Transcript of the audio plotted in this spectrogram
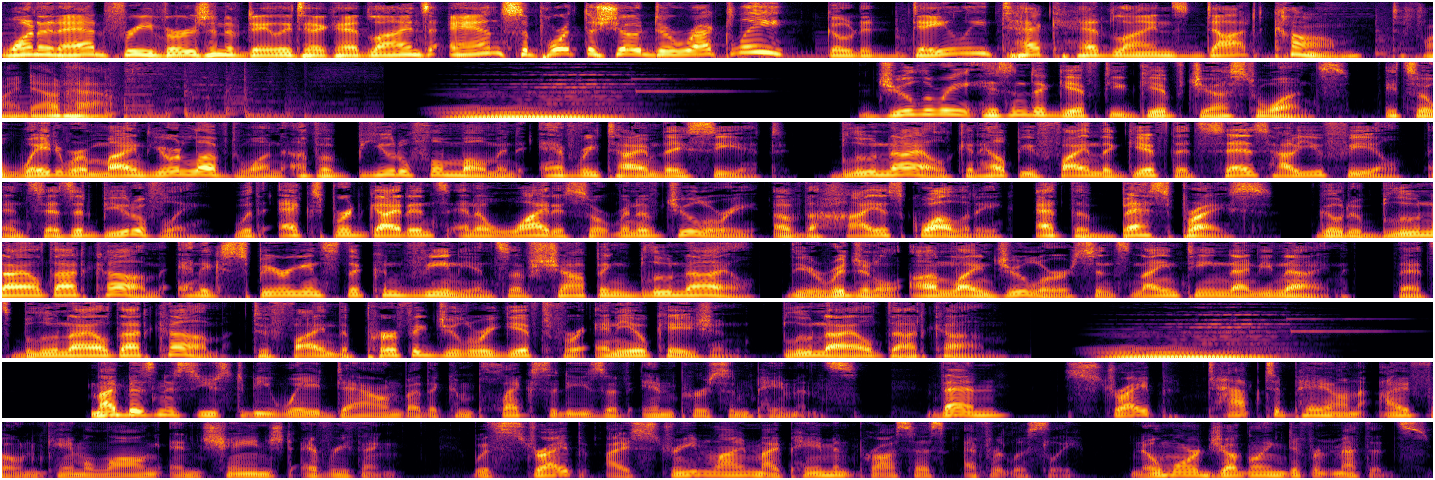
Want an ad free version of Daily Tech Headlines and support the show directly? Go to dailytechheadlines.com to find out how. Jewelry isn't a gift you give just once, it's a way to remind your loved one of a beautiful moment every time they see it. Blue Nile can help you find the gift that says how you feel and says it beautifully with expert guidance and a wide assortment of jewelry of the highest quality at the best price. Go to BlueNile.com and experience the convenience of shopping Blue Nile, the original online jeweler since 1999. That's BlueNile.com to find the perfect jewelry gift for any occasion. BlueNile.com. My business used to be weighed down by the complexities of in person payments. Then, Stripe Tap to Pay on iPhone came along and changed everything. With Stripe, I streamlined my payment process effortlessly. No more juggling different methods.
